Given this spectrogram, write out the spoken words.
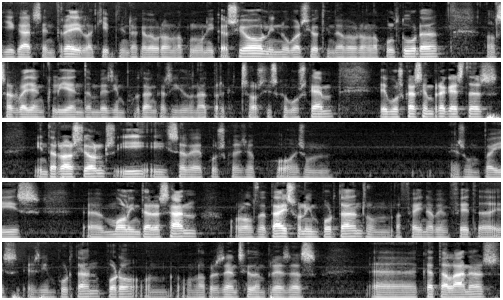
lligats entre ells. L'equip tindrà que veure amb la comunicació, la innovació tindrà a veure amb la cultura, el servei en client també és important que sigui donat per aquests socis que busquem, de buscar sempre aquestes interrelacions i, i saber pues, que Japó és un, és un país eh, molt interessant, on els detalls són importants, on la feina ben feta és, és important, però on, on la presència d'empreses eh, catalanes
